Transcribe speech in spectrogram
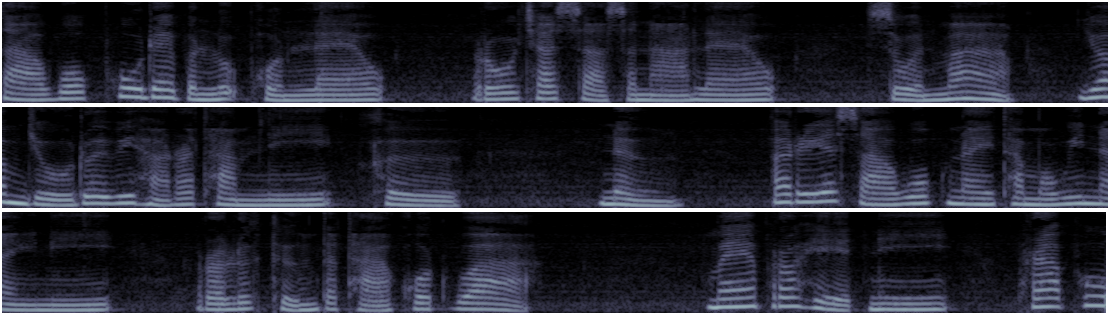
สาวกผู้ได้บรรลุผลแล้ว รู้ชัดศาสนาแล้ว ส่วนมากย่อมอยู่ด้วยวิหารธรรมนี้ คือ 1. อริยสาวกในธรรมวินัยนี้ ระลึกถึงตถาคตว่า แม้เพราะเหตุนี้พระผู้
